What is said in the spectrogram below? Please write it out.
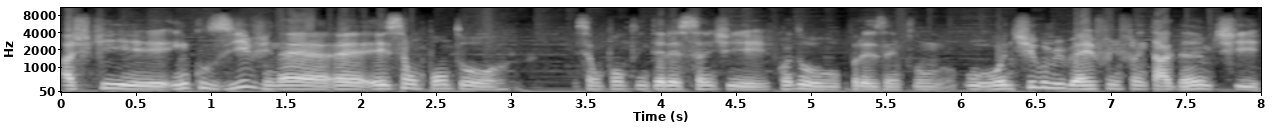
Acho que, inclusive, né, é, esse é um ponto esse é um ponto interessante. Quando, por exemplo, o, antigo MBR foi enfrentar a Gambit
